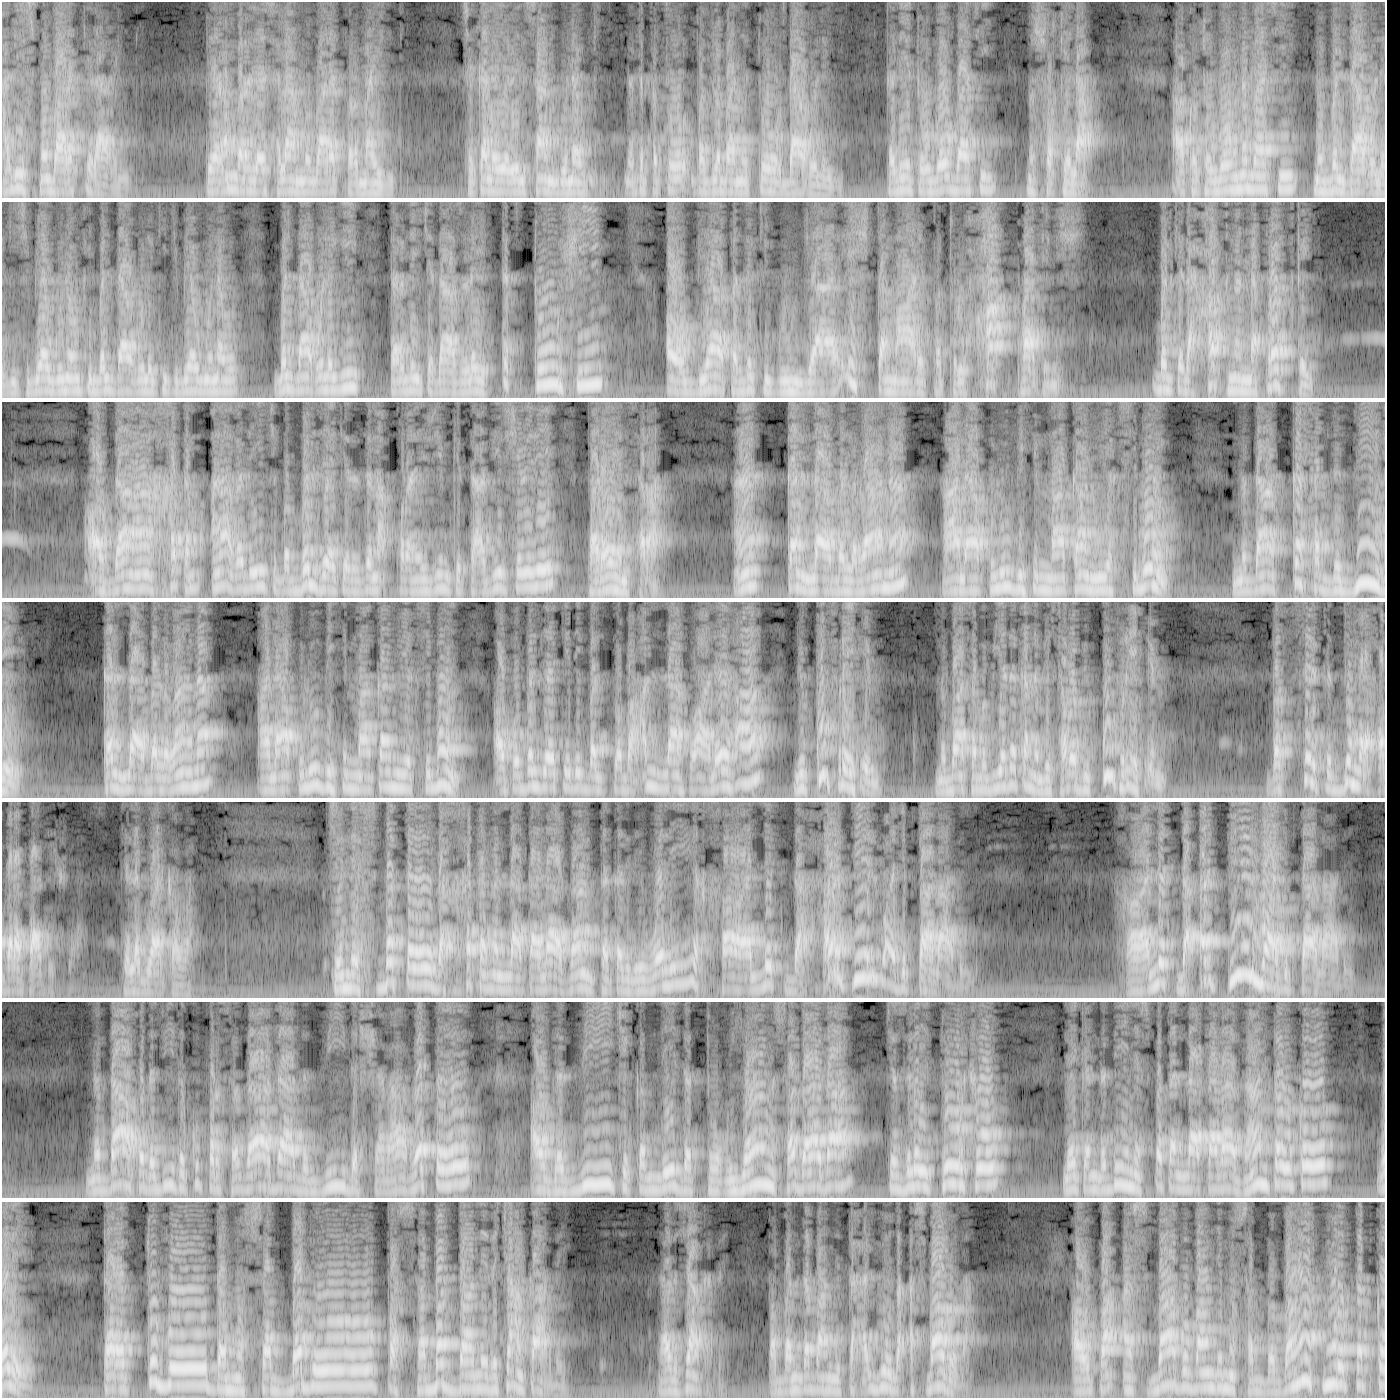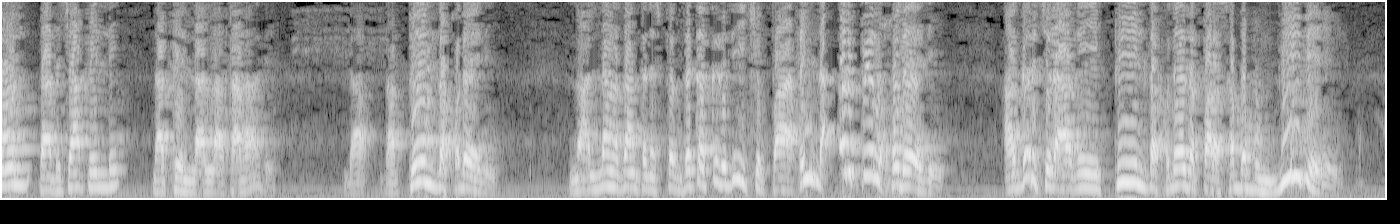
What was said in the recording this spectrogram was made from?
حدیث مبارک کې راغلی دی پیغمبر علی السلام مبارک فرمایلی دی چې کله یو انسان ګناو کی دته پتو بدل باندې تور داغ لګي کدی توبه باسي نو سقلا او که توبه نه باسي نو بل داغ لګي چې بیا ګناو کی بل داغ لګي چې بیا ګناو بل داغ لګي تر دې چې دا زړې تک تور شي او بیا په دکی گنجائش تمارفت الحق پاتې نشي بلکې د حق نه نفرت کوي او دا ختم هغه دی چې په بل ځای کې د قرآن عظیم کې تعبیر شوی دی پرین سره کلا بل رانا على قلوبهم ما كانوا يكسبون نو دا کسب د دوی دی کلا بل رانا على قلوبهم ما كانوا يكسبون او په بل ځای کې دی بل طبع الله عليها بكفرهم نو با سبب یې ده کنه به سبب کفرهم بس صرف دومره خبره پاتې شو چې لګوار کوا چې نسبت د ختم الله تعالی ځان ته کړی دی ولی خالق د هر پیر واجب تعالی دی خالق د هر پیر واجب تعالی دی نو دا خو د دوی د کفر صدا ده د دوی د شرارت او د دوی چې کم دی د طغیان صدا ده چې زړه تور شو لیکن د دې نسبت الله تعالی ځان ته وکړو ولی ترتب د مسبب په سبب باندې د چا کار دی دا د چا کار دی په بنده باندې تحیو د اسباب ده او په اسباب باندې مسببات مرتب کول دا د چا پیل دی دا پیل الله تعالی دی دا دا پیل د خدای دی نو الله ځان ته نسبت ذکر کړی دی چې فاعل د هر پیل خدای دی اگر چې راغی پیل د خدای د پر سبب وی دی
